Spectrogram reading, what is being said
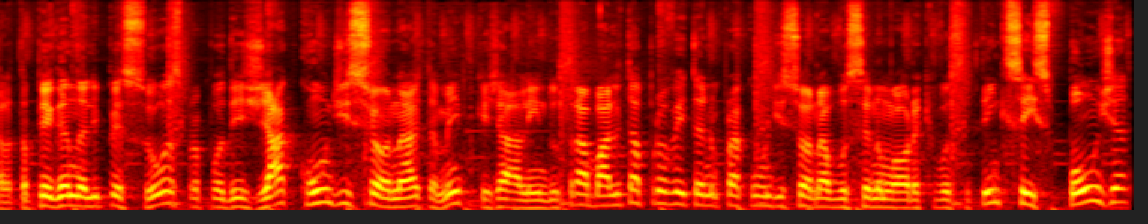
Ela está pegando ali pessoas para poder já condicionar também, porque já além do trabalho está aproveitando para condicionar você numa hora que você tem que ser esponja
